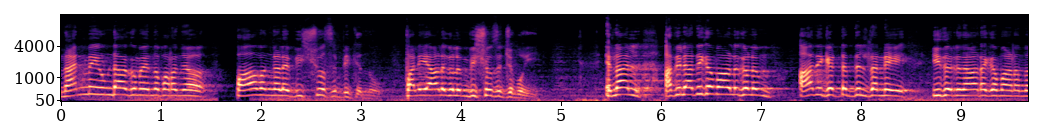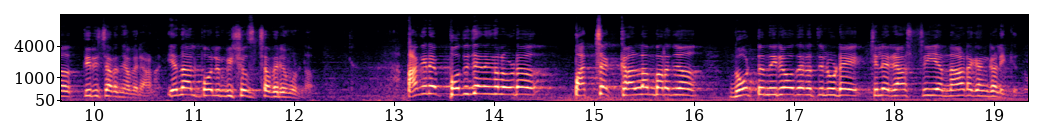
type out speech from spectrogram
നന്മയുണ്ടാകുമെന്ന് പറഞ്ഞ് പാവങ്ങളെ വിശ്വസിപ്പിക്കുന്നു. പല ആളുകളും വിശ്വസിച്ചു പോയി. എന്നാൽ അതിലധികം ആളുകളും ആദ്യഘട്ടത്തിൽ തന്നെ ഇതൊരു നാടകമാണെന്ന് തിരിച്ചറിഞ്ഞവരാണ്. എന്നാൽ പോലും വിശ്വസിച്ചവരുമുണ്ട്. അങ്ങനെ പൊതുജനങ്ങളോട് പച്ച കള്ളം പറഞ്ഞ് നോട്ട് നിരോധനത്തിലൂടെ ചില രാഷ്ട്രീയ നാടകം കളിക്കുന്നു.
